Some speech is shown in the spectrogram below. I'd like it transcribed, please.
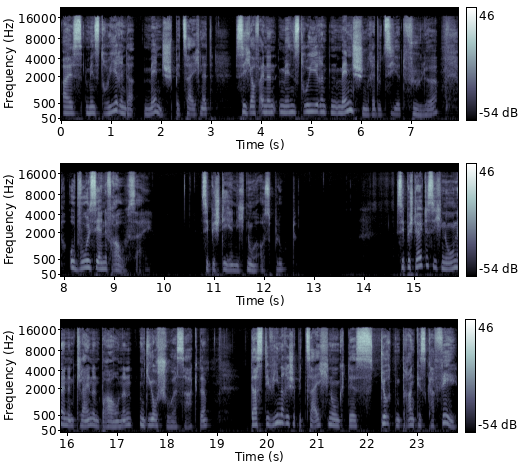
als menstruierender Mensch bezeichnet sich auf einen menstruierenden Menschen reduziert fühle, obwohl sie eine Frau sei. Sie bestehe nicht nur aus Blut. Sie bestellte sich nun einen kleinen braunen und Joshua sagte, dass die wienerische Bezeichnung des Türkentrankes Kaffee,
